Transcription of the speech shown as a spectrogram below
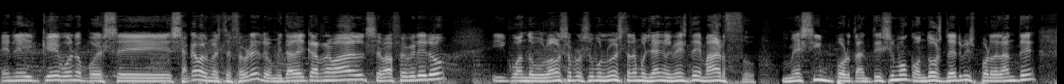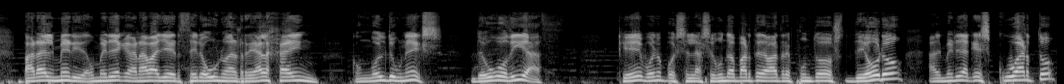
en el que, bueno, pues eh, se acaba el mes de febrero, mitad del carnaval, se va a febrero y cuando volvamos el próximo lunes estaremos ya en el mes de marzo, un mes importantísimo con dos derbis por delante para el Mérida, un Mérida que ganaba ayer 0-1 al Real Jaén con gol de un ex, de Hugo Díaz, que bueno, pues en la segunda parte daba tres puntos de oro al Mérida que es cuarto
